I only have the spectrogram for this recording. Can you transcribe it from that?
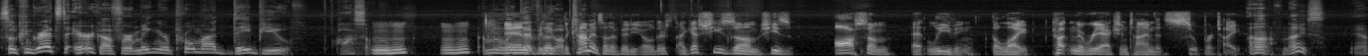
So congrats to Erica for making her pro mod debut. Awesome. Mm-hmm. Mm-hmm. I'm gonna link and that video the, up. the too. comments on the video, there's I guess she's um she's awesome at leaving the light, cutting a reaction time that's super tight. Oh, nice. Yeah.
